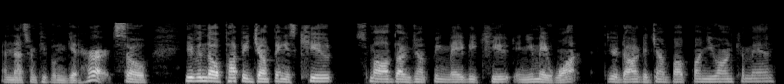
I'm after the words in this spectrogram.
and that's when people can get hurt. So even though puppy jumping is cute, small dog jumping may be cute, and you may want your dog to jump up on you on command,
